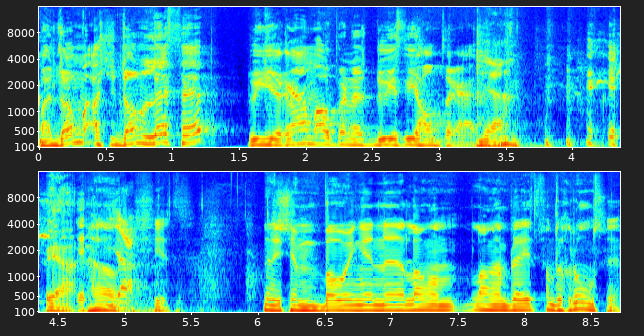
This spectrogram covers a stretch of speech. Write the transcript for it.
Maar dan, als je dan lef hebt, doe je je raam open en doe je via hand eruit. Ja, Ja, holy Ja. shit. Dan is een Boeing een eh, lang, en- lang en breed van de grond, zeg.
